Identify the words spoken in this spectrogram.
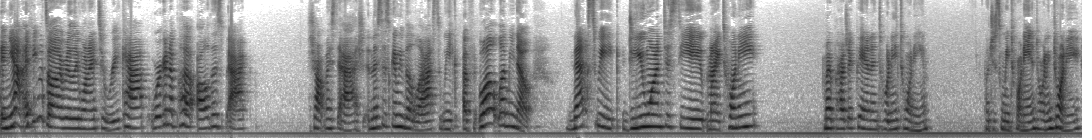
And yeah, I think that's all I really wanted to recap. We're gonna put all this back shop my stash. And this is going to be the last week of, well, let me know. Next week, do you want to see my 20, my project pan in 2020, which is going to be 20 in 2020,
